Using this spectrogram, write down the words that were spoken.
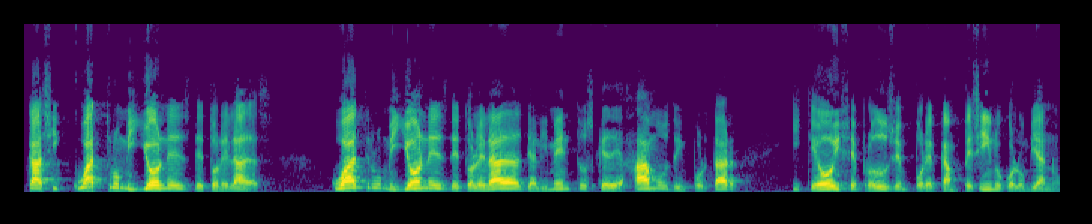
casi 4 millones de toneladas. 4 millones de toneladas de alimentos que dejamos de importar y que hoy se producen por el campesino colombiano.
